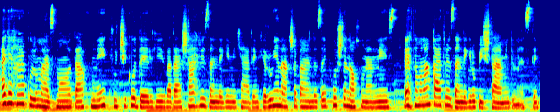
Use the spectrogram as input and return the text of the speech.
اگه هر کدوم از ما در خونه کوچیک و دلگیر و در شهری زندگی می کردیم که روی نقشه به اندازه پشت ناخونم نیست احتمالا قدر زندگی رو بیشتر می دونستیم.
